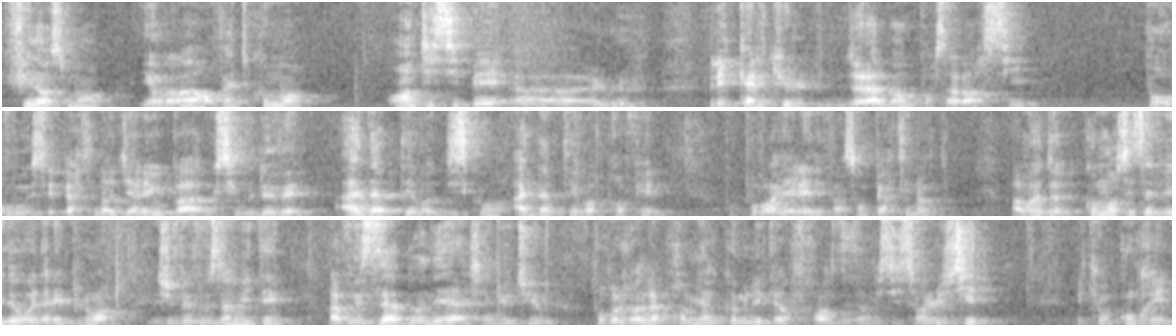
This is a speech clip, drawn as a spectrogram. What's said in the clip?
financement et on va voir en fait comment anticiper euh, les calculs de la banque pour savoir si pour vous c'est pertinent d'y aller ou pas, ou si vous devez adapter votre discours, adapter votre profil pour pouvoir y aller de façon pertinente. Avant de commencer cette vidéo et d'aller plus loin, je vais vous inviter à vous abonner à la chaîne YouTube pour rejoindre la première communauté en France des investisseurs lucides et qui ont compris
